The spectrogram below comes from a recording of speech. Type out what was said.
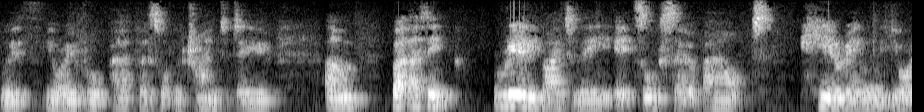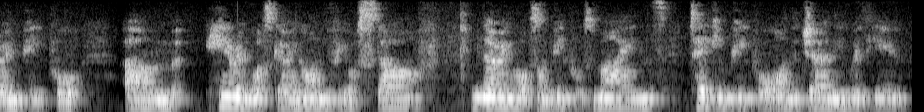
with your overall purpose, what you're trying to do. Um, but I think really vitally, it's also about hearing your own people, um, hearing what's going on for your staff, knowing what's on people's minds, taking people on the journey with you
